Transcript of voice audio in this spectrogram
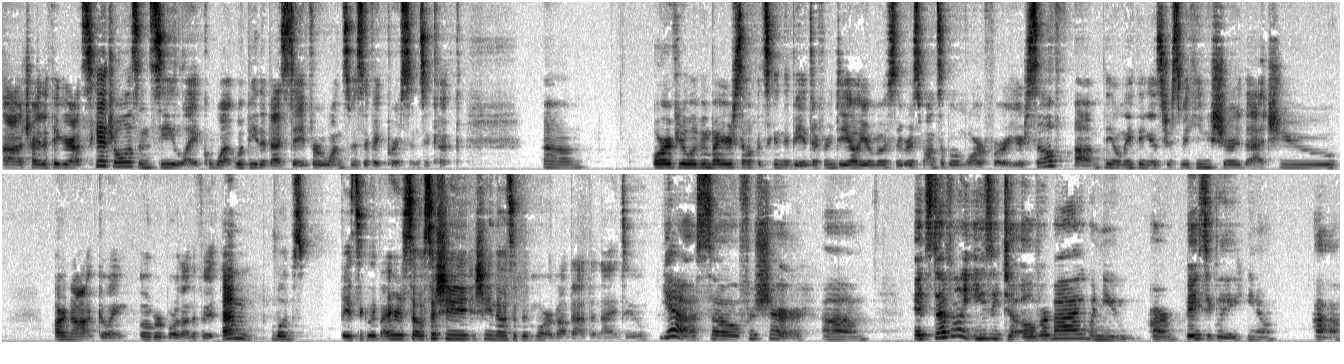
uh, try to figure out schedules and see like what would be the best day for one specific person to cook. Um, or if you're living by yourself, it's going to be a different deal. You're mostly responsible more for yourself. Um, the only thing is just making sure that you are not going overboard on the food. Em lives basically by herself, so she she knows a bit more about that than I do. Yeah, so for sure, um, it's definitely easy to overbuy when you are basically, you know, uh,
